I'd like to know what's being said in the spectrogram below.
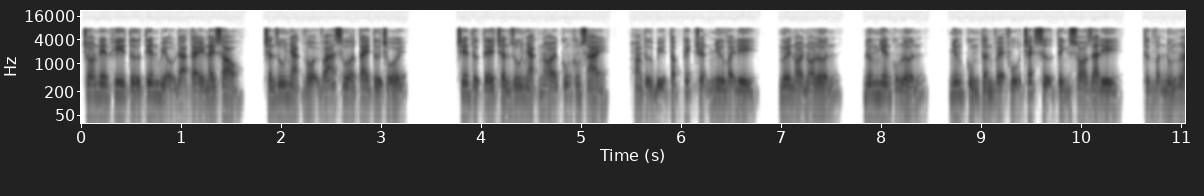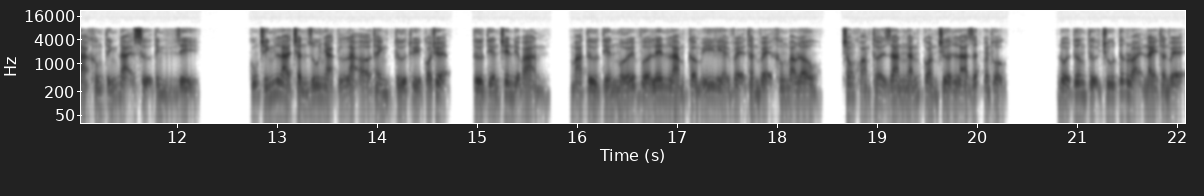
Cho nên khi từ tiên biểu đạt tay nay sau trần du nhạc vội vã xua tay từ chối. Trên thực tế trần du nhạc nói cũng không sai, hoàng tử bị tập kích chuyện như vậy đi, ngươi nói nó lớn, đương nhiên cũng lớn, nhưng cùng thần vệ phụ trách sự tình so ra đi, thực vẫn đúng là không tính đại sự tình gì. Cũng chính là trần du nhạc là ở thành tứ thủy có chuyện, từ tiến trên địa bàn, mà từ tiến mới vừa lên làm cầm y địa vệ thần vệ không bao lâu, trong khoảng thời gian ngắn còn chưa là rất quen thuộc. Đội tương tự chu tức loại này thần vệ,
